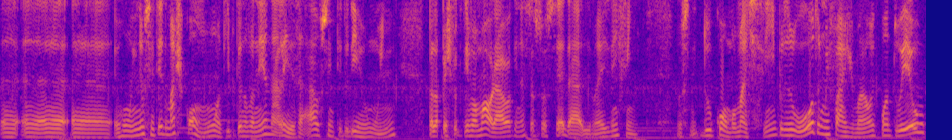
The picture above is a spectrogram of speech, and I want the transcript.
é, é, é, é, ruim no sentido mais comum aqui, porque eu não vou nem analisar o sentido de ruim pela perspectiva moral aqui nessa sociedade, mas enfim, no sentido comum mais simples, o outro me faz mal, enquanto eu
